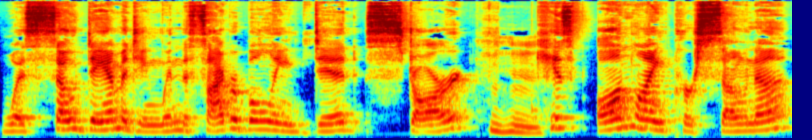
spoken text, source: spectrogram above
was so damaging when the cyberbullying did start. Mm-hmm. His online persona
